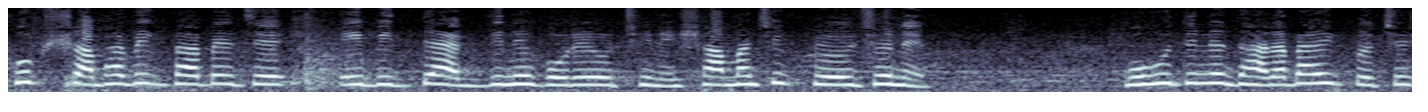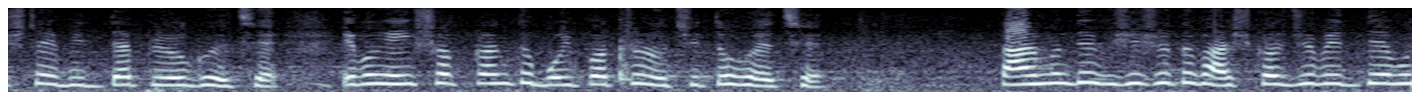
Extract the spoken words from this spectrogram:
খুব স্বাভাবিকভাবে যে এই বিদ্যা একদিনে গড়ে ওঠেনি। সামাজিক প্রয়োজনে বহুদিনের ধারাবাহিক প্রচেষ্টায় বিদ্যা প্রয়োগ হয়েছে এবং এই সংক্রান্ত বইপত্র রচিত হয়েছে। তার মধ্যে বিশেষত ভাস্কর্যবিদ্যা এবং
